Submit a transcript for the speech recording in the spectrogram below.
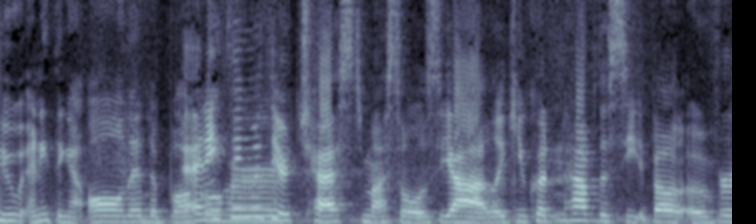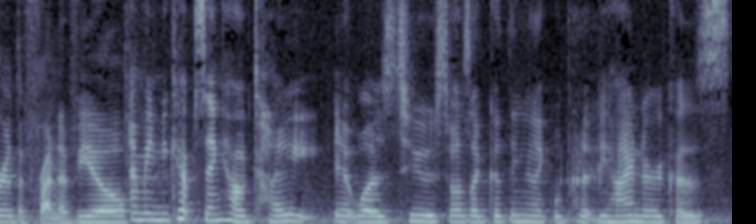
do anything at all. They had to buckle Anything her. with your chest muscles, yeah. Like you couldn't have the seatbelt over the front of you. I mean, you kept saying how tight it was too, so I was like, good thing like we'll put it behind her because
